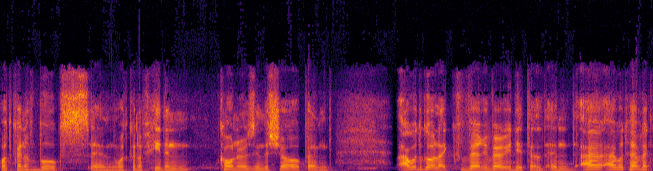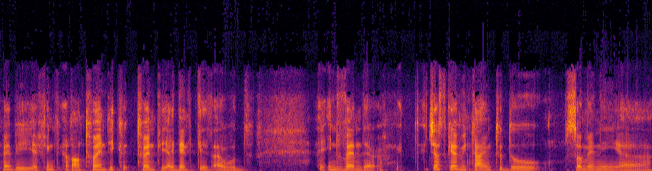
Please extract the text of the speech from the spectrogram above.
what kind of books and what kind of hidden corners in the shop and I would go like very, very detailed. And I, I would have like maybe, I think around 20, 20 identities I would invent there. It, it just gave me time to do so many uh,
